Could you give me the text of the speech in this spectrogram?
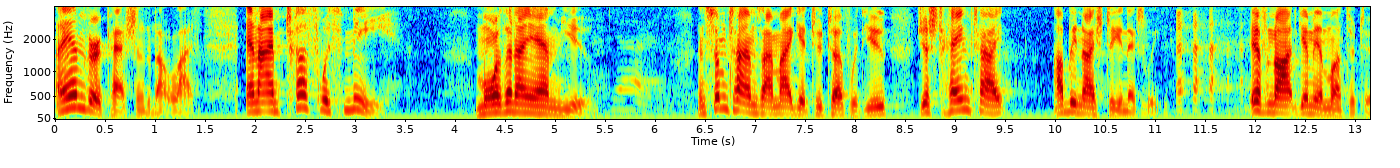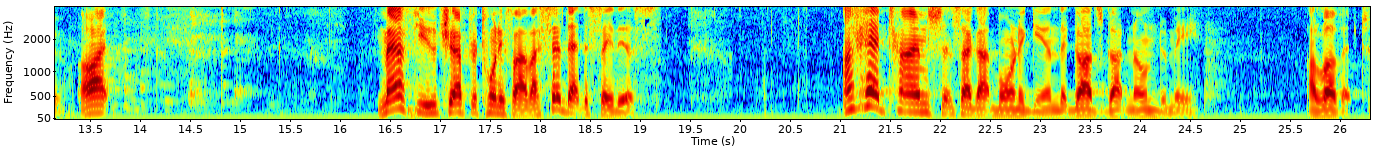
I am very passionate about life. And I'm tough with me more than I am you. And sometimes I might get too tough with you. Just hang tight. I'll be nice to you next week. If not, give me a month or two. All right? Matthew chapter 25. I said that to say this. I've had times since I got born again that God's got known to me. I love it.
